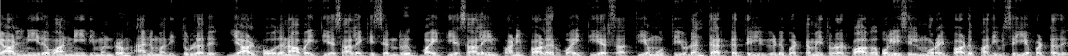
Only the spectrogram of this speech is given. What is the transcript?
யாழ் நீதவான் நீதிமன்றம் அனுமதித்துள்ளது. யாழ் போதனா வைத்தியசாலைக்கு சென்று வைத்தியசாலையின் பணிப்பாளர் வைத்தியர் சத்தியமூர்த்தியுடன் தர்க்கத்தில் ஈடுபட்டமை தொடர்பாக போலீசில் முறைப்பாடு பதிவு செய்யப்பட்டது.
